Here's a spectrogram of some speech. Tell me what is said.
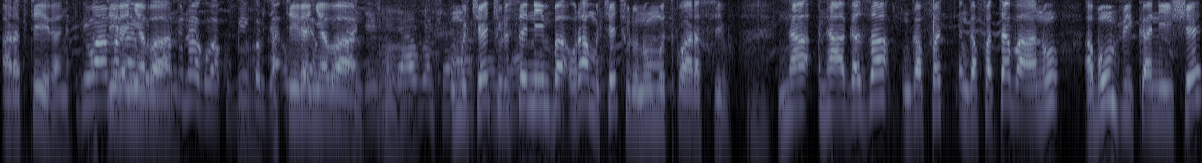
arateranya. Ateranya abantu. Ateranya abantu. umukecuru se nimba uriya mukecuru ni umutwara sibo nta- ntago aza ngo afate abantu abumvikanishe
